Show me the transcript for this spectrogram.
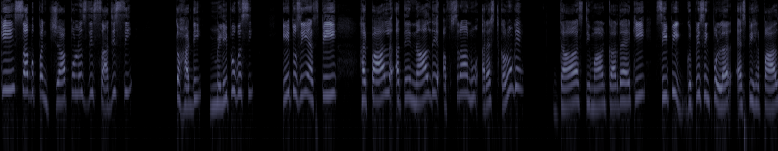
ਕਿ ਸਭ ਪੰਜਾਬ ਪੁਲਿਸ ਦੀ ਸਾਜ਼ਿਸ਼ ਸੀ? ਤੁਹਾਡੀ ਮਿਲੀ ਭੁਗਤ ਸੀ? ਕੀ ਤੁਸੀਂ ਐਸਪੀ ਹਰਪਾਲ ਅਤੇ ਨਾਲ ਦੇ ਅਫਸਰਾਂ ਨੂੰ ਅਰੈਸਟ ਕਰੋਗੇ? ਦਾਸ ਡਿਮਾਂਡ ਕਰਦਾ ਹੈ ਕਿ CP Gurpreet Singh Bhullar SP Harpal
